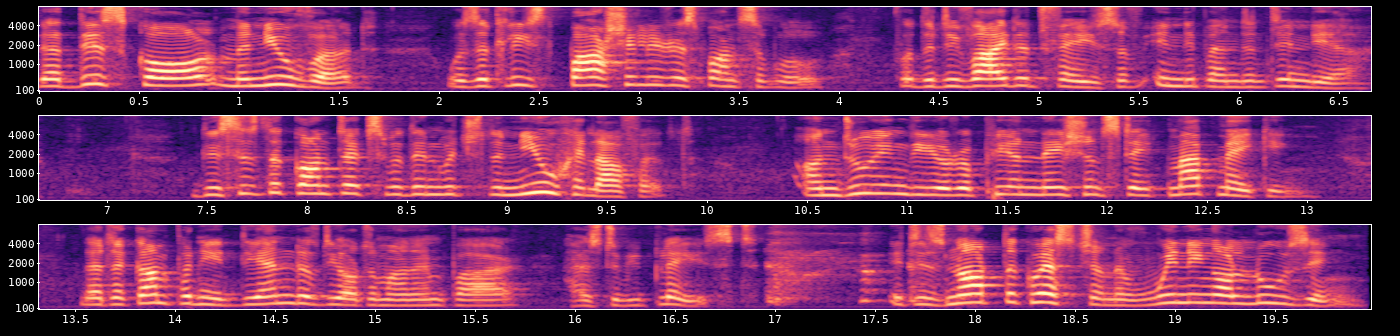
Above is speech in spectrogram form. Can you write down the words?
that this call, maneuvered, was at least partially responsible for the divided face of independent India. This is the context within which the new Khilafat, undoing the European nation-state mapmaking that accompanied the end of the Ottoman Empire, has to be placed. It is not the question of winning or losing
